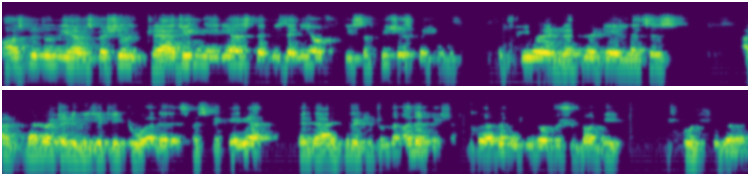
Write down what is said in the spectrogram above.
hospital, we have special triaging areas. That means any of these suspicious patients with fever and respiratory illnesses are diverted immediately to another specific area where they're isolated from the other patients. Because other patients also should not be exposed to the.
